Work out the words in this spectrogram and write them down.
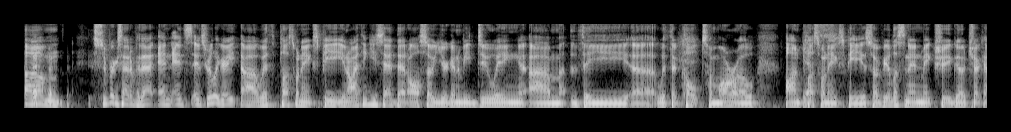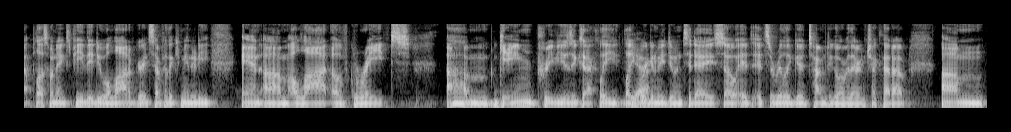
Um, super excited for that, and it's it's really great uh, with plus one XP. You know, I think you said that also you're going to be doing um, the uh, with the cult tomorrow on plus yes. one XP. So if you're listening, make sure you go check out plus one XP. They do a lot of great stuff for the community and um, a lot of great um, game previews, exactly like yeah. we're going to be doing today. So it, it's a really good time to go over there and check that out. Um,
